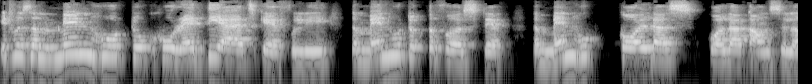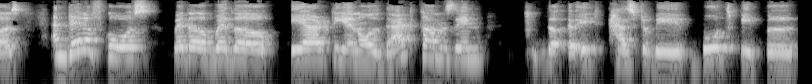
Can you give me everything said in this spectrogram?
It was the men who took, who read the ads carefully, the men who took the first step, the men who called us, called our counselors. And then, of course, whether, whether ART and all that comes in, the, it has to be both people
